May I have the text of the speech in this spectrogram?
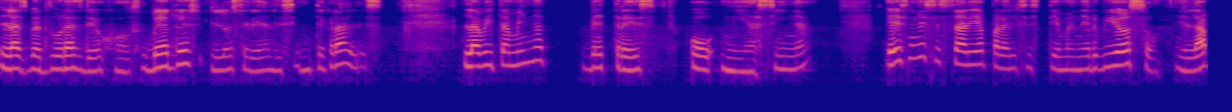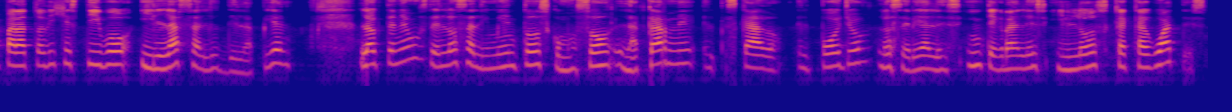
las verduras de ojos verdes y los cereales integrales. La vitamina B3 o niacina es necesaria para el sistema nervioso, el aparato digestivo y la salud de la piel. La obtenemos de los alimentos como son la carne, el pescado, el pollo, los cereales integrales y los cacahuates.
